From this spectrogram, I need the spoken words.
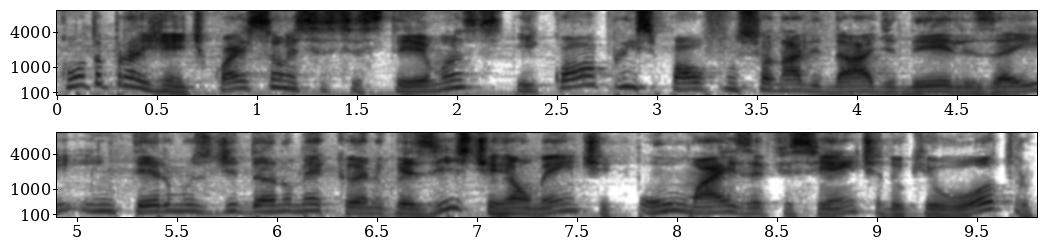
Conta pra gente quais são esses sistemas e qual a principal funcionalidade deles aí em termos de dano mecânico. Existe realmente um mais eficiente do que o outro?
